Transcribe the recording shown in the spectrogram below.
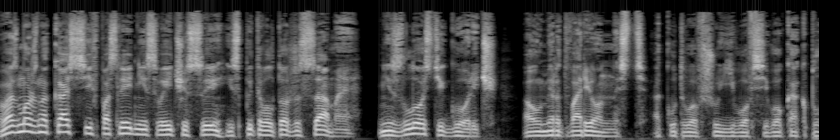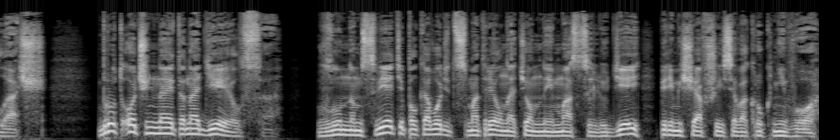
Возможно, Кассий в последние свои часы испытывал то же самое, не злость и горечь, а умиротворенность, окутывавшую его всего как плащ. Брут очень на это надеялся. В лунном свете полководец смотрел на темные массы людей, перемещавшиеся вокруг него,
